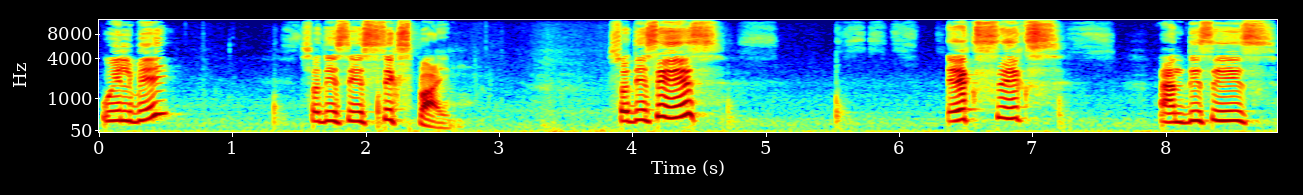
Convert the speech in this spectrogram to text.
will be so this is 6 prime. So, this is x 6 and this is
